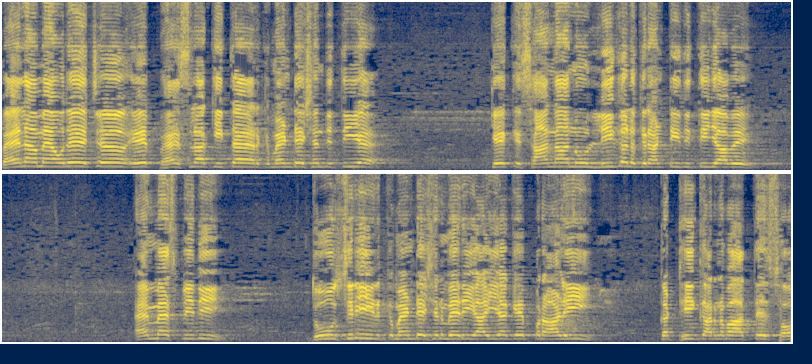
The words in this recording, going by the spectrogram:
ਪਹਿਲਾਂ ਮੈਂ ਉਹਦੇ 'ਚ ਇਹ ਫੈਸਲਾ ਕੀਤਾ ਹੈ ਰეკਮੈਂਡੇਸ਼ਨ ਦਿੱਤੀ ਹੈ ਕਿ ਕਿਸਾਨਾਂ ਨੂੰ ਲੀਗਲ ਗਾਰੰਟੀ ਦਿੱਤੀ ਜਾਵੇ। ਐਮਐਸਪੀ ਦੀ ਦੂਸਰੀ ਰეკਮੈਂਡੇਸ਼ਨ ਮੇਰੀ ਆਈ ਹੈ ਕਿ ਪਰਾਲੀ ਇਕੱਠੀ ਕਰਨ ਵਾਸਤੇ 100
